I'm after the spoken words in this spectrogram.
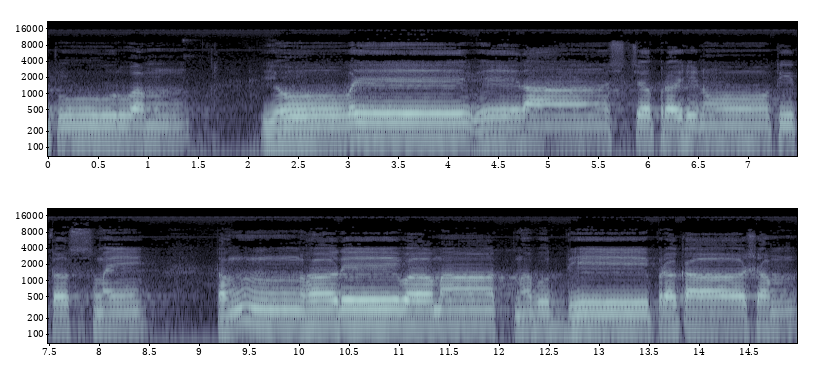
पूर्वम् यो वै वेदांश्च प्रहिणोति तस्मै। तङ्हदेवमात्मबुद्धिप्रकाशम्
